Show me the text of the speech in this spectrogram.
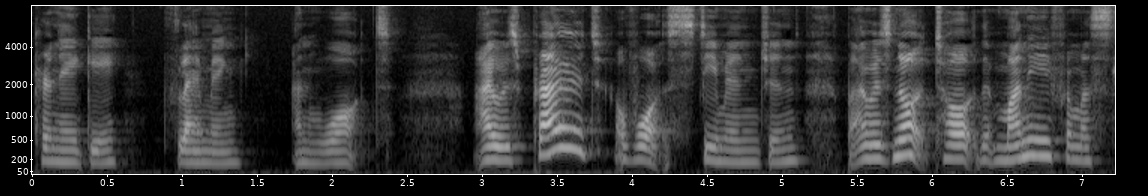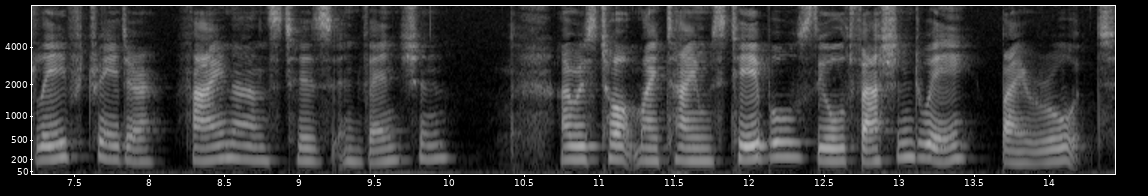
Carnegie, Fleming, and Watt. I was proud of Watt's steam engine, but I was not taught that money from a slave trader financed his invention. I was taught my times tables the old fashioned way by rote,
